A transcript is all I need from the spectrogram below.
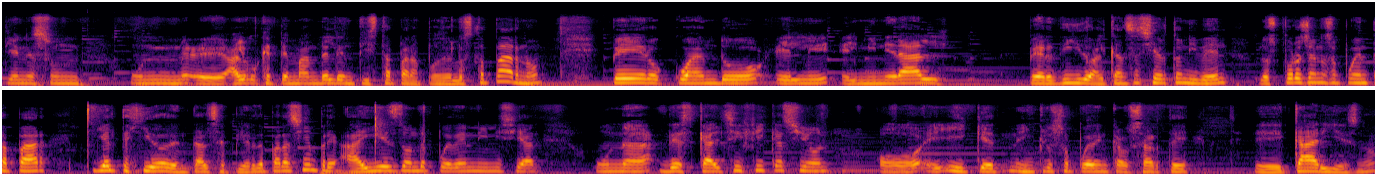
tienes un, eh, algo que te manda el dentista para poderlos tapar, ¿no? Pero cuando el, el mineral perdido alcanza cierto nivel, los poros ya no se pueden tapar y el tejido dental se pierde para siempre. Ahí es donde pueden iniciar una descalcificación y que incluso pueden causarte eh, caries, ¿no?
